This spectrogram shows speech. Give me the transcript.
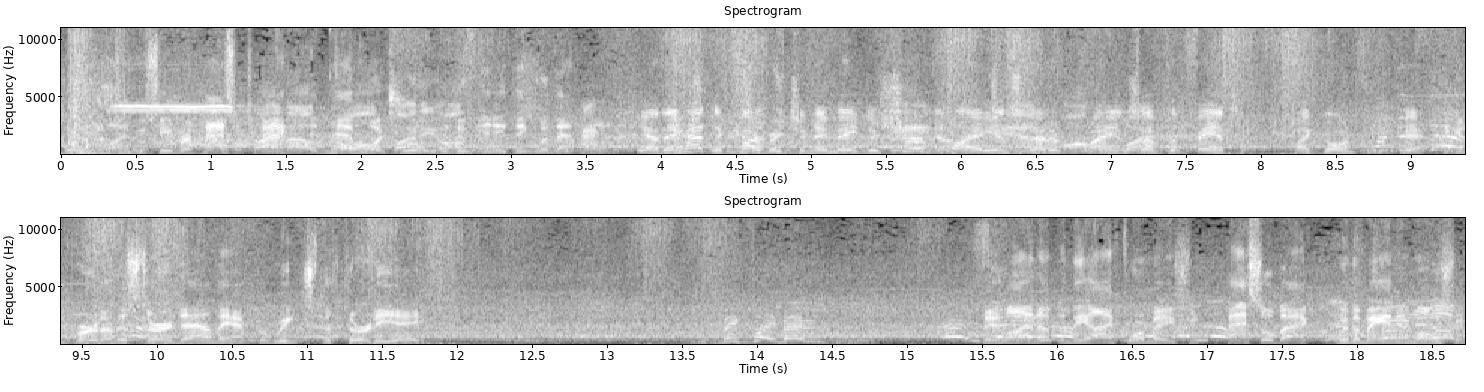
the wide receiver has it. Hack Timeout didn't have much room to do anything with that one. Yeah, they had the coverage and they made the sure play instead of on trying something fancy, like going for the pick. To convert on this third down, they have to reach the 38. Big play, baby. They line up in the I formation. Hasselbeck with a man in motion.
